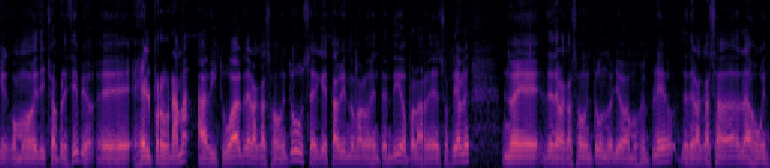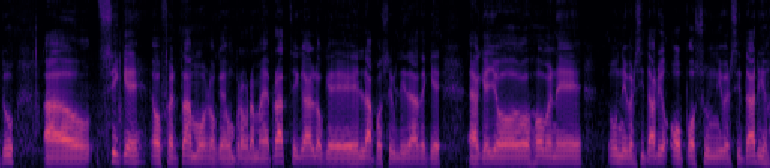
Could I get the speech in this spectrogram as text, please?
que como he dicho al principio, eh, es el programa habitual de la Casa Juventud. Sé que está habiendo malos entendidos por las redes sociales. Desde la Casa Juventud no llevamos empleo. Desde la Casa de la Juventud ah, sí que ofertamos lo que es un programa de práctica, lo que es la posibilidad de que aquellos jóvenes universitarios o postuniversitarios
